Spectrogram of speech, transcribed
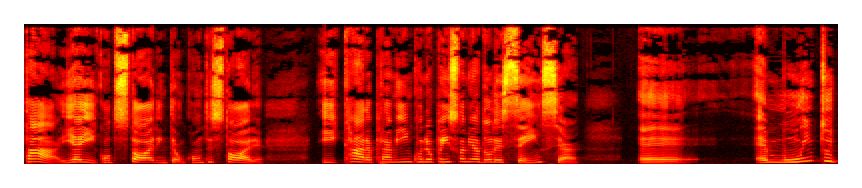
tá, e aí, conta história, então, conta história. E, cara, para mim, quando eu penso na minha adolescência, é, é muito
